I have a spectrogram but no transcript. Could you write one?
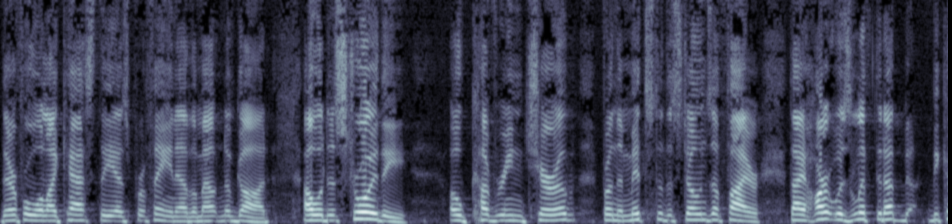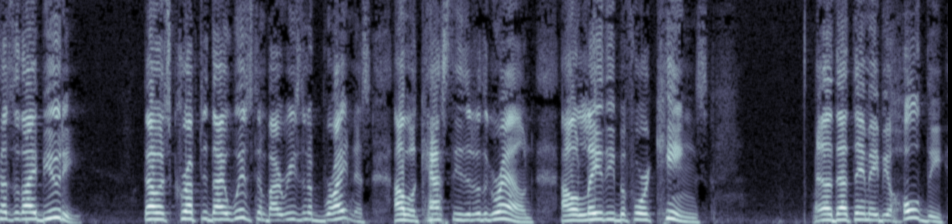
Therefore will I cast thee as profane out of the mountain of God. I will destroy thee O covering cherub, from the midst of the stones of fire. Thy heart was lifted up because of thy beauty. Thou hast corrupted thy wisdom by reason of brightness. I will cast thee to the ground. I will lay thee before kings, uh, that they may behold thee.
